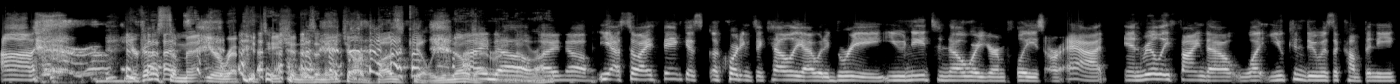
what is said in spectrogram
Uh, You're going to cement your reputation as an HR buzzkill. You know that. I know. Right now, right? I know. Yeah. So I think, as according to Kelly, I would agree. You need to know where your employees are at and really find out what you can do as a company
